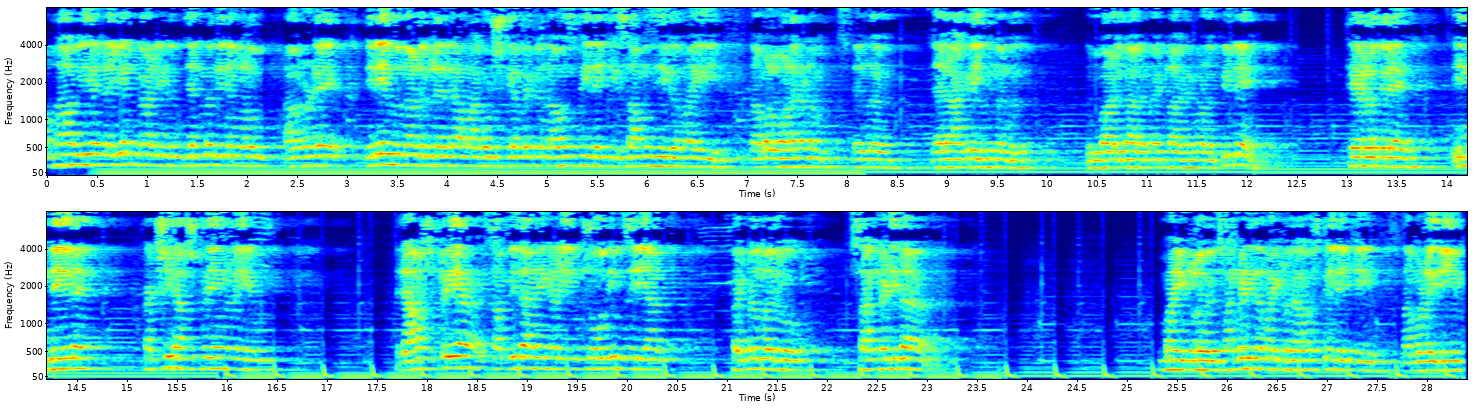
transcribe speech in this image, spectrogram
മഹാവീര കയ്യങ്കാളിയുടെയും ജന്മദിനങ്ങളും അവരുടെ നിലവ് നാളുകളെല്ലാം ആഘോഷിക്കാൻ പറ്റുന്ന അവസ്ഥയിലേക്ക് സാമൂഹികമായി നമ്മൾ വളരണം എന്ന് ഞാൻ ആഗ്രഹിക്കുന്നുണ്ട് ഒരുപാട് കാലമായിട്ടുള്ള ആഗ്രഹമാണ്. പിന്നെ കേരളത്തിലെ ഇന്ത്യയിലെ കക്ഷി രാഷ്ട്രീയങ്ങളെയും രാഷ്ട്രീയ സംവിധാനങ്ങളെയും ചോദ്യം ചെയ്യാൻ പറ്റുന്നൊരു സംഘടിത മായിട്ടുള്ള ഒരു സംഘടിതമായിട്ടുള്ള അവസ്ഥയിലേക്ക് നമ്മൾ ഇനിയും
